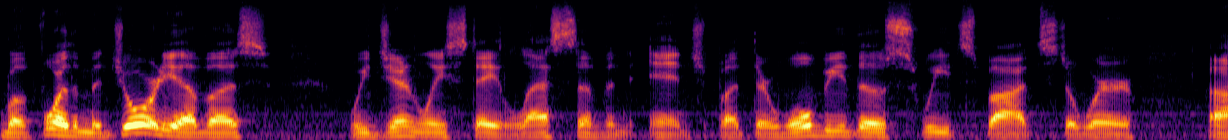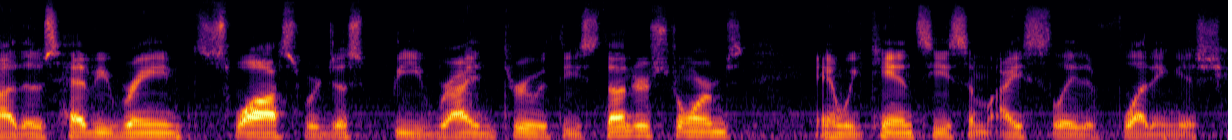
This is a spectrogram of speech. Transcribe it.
But for the majority of us, we generally stay less of an inch, but there will be those sweet spots to where uh, those heavy rain swaths will just be riding through with these thunderstorms, and we can see some isolated flooding issue,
